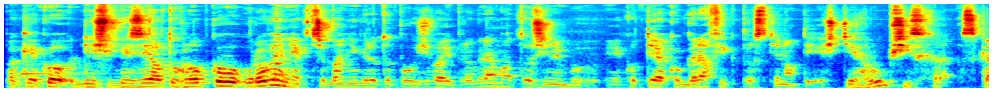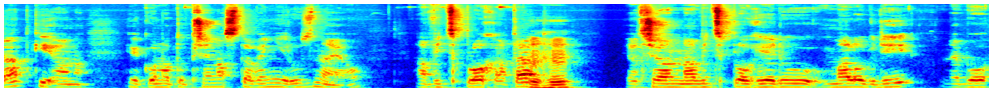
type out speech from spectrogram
pak jako, když bys jel tu hloubkovou úroveň, jak třeba někdo to používají programatoři, nebo jako ty jako grafik prostě na ty ještě hlubší zkrátky a na, jako na to přenastavení různé, jo, a víc ploch a tak. Mm-hmm. Já třeba na víc ploch jedu malo kdy, nebo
